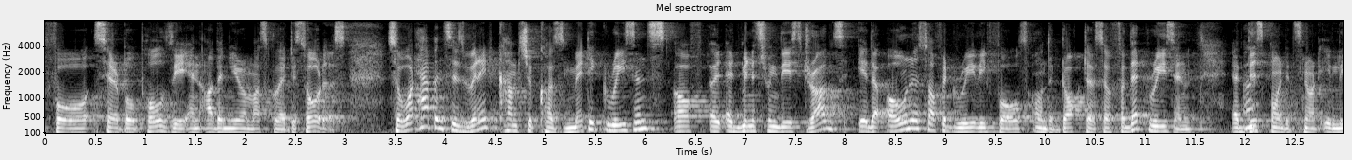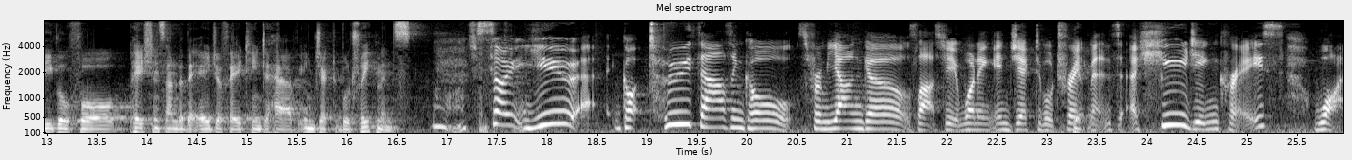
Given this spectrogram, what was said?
for cerebral palsy and other neuromuscular disorders. So what happens is when it comes to cosmetic reasons of uh, administering these drugs, eh, the onus of it really falls on the doctor. So for that reason, at this point, it's not illegal for patients under the age of 18 to have injectable treatments. Oh, so you got 2,000 calls from young girls last year wanting injectable treatments, yeah. a huge increase. Why?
